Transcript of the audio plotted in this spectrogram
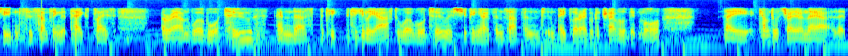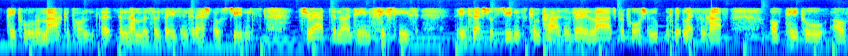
students is something that takes place around World War II and uh, partic- particularly after World War II as shipping opens up and, and people are able to travel a bit more. They come to Australia and they are, people remark upon the, the numbers of these international students. Throughout the 1950s, international students comprise a very large proportion, a little bit less than half, of people of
